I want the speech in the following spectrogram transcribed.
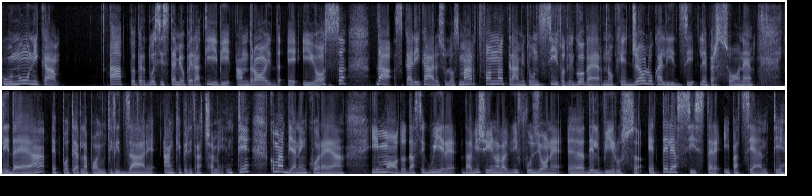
un'unica app per due sistemi operativi Android e iOS da scaricare sullo smartphone tramite un sito del governo che geolocalizzi le persone. L'idea è poterla poi utilizzare anche per i tracciamenti, come avviene in Corea, in modo da seguire da vicino la diffusione eh, del virus e teleassistere i pazienti.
